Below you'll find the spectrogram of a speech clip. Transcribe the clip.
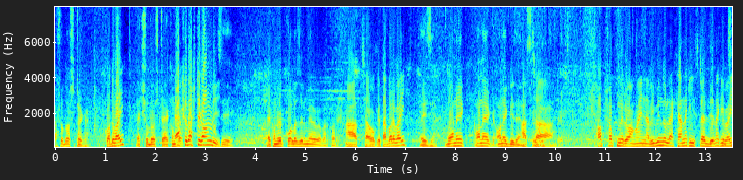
একশো দশ টাকা। কত ভাই? একশো দশ টাকা। এখন একশো দশ টাকা অনলি এখনকার কলেজের মেয়েরা ব্যবহার করে। আচ্ছা ওকে। তারপরে ভাই? এই যে অনেক অনেক অনেক ডিজাইন আচ্ছা। সব স্বপ্নের রং হয় না। বিভিন্ন লেখা নাকি স্টাইল দিয়ে নাকি ভাই।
